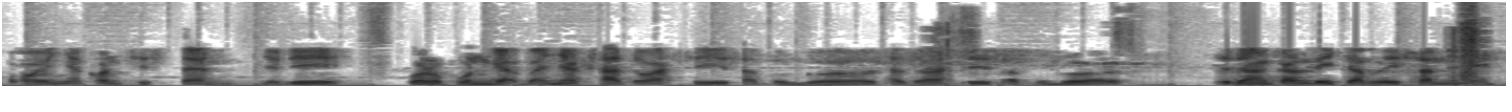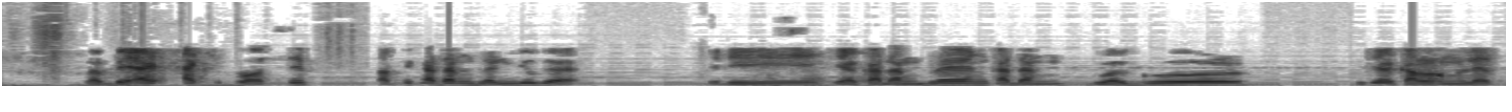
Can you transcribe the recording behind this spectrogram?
poinnya konsisten. Jadi walaupun nggak banyak satu asis, satu gol, satu asis, satu gol. Sedangkan Richarlison ini lebih ek- eksplosif, tapi kadang blank juga. Jadi ya kadang blank, kadang dua gol. Ya kalau ngeliat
